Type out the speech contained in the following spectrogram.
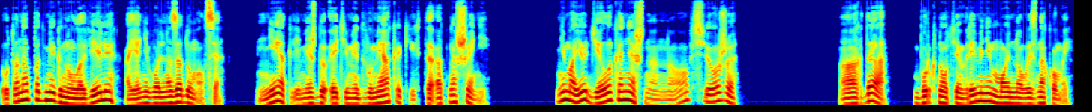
Тут она подмигнула Вели, а я невольно задумался. Нет ли между этими двумя каких-то отношений? Не мое дело, конечно, но все же. «Ах да», – буркнул тем временем мой новый знакомый.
